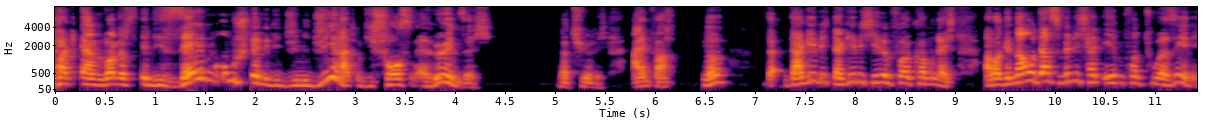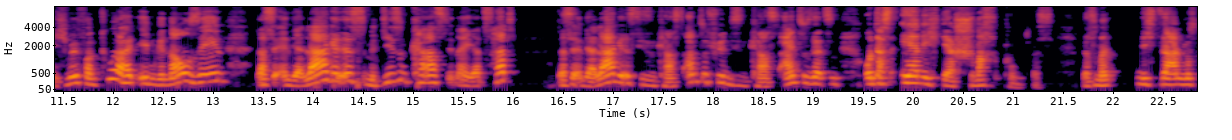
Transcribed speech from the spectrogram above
pack Aaron Rodgers in dieselben Umstände, die Jimmy G hat und die Chancen erhöhen sich. Natürlich. Einfach, ne? Da, da gebe ich, da gebe ich jedem vollkommen recht. Aber genau das will ich halt eben von Tour sehen. Ich will von Tour halt eben genau sehen, dass er in der Lage ist, mit diesem Cast, den er jetzt hat, dass er in der Lage ist, diesen Cast anzuführen, diesen Cast einzusetzen und dass er nicht der Schwachpunkt ist. Dass man nicht sagen muss,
